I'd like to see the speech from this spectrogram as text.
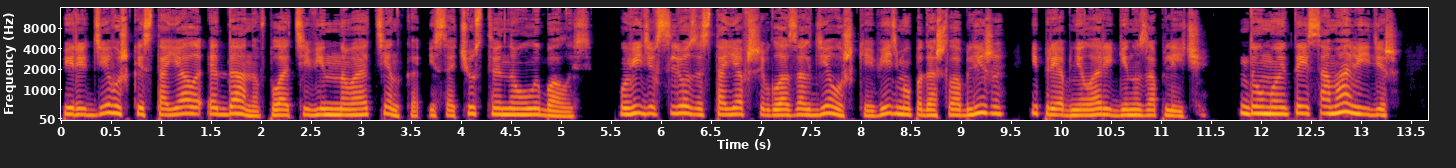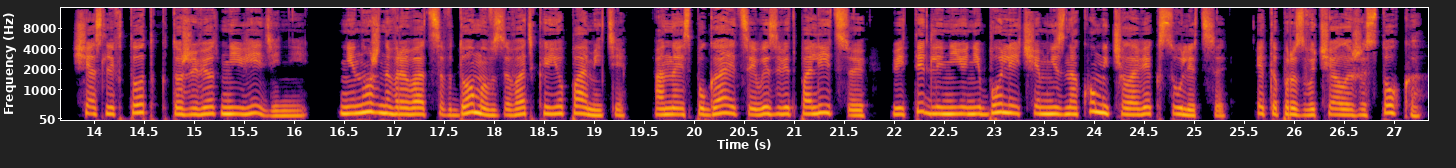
Перед девушкой стояла Эдана в платье винного оттенка и сочувственно улыбалась. Увидев слезы, стоявшие в глазах девушки, ведьма подошла ближе и приобняла Регину за плечи. «Думаю, ты и сама видишь. Счастлив тот, кто живет в неведении. Не нужно врываться в дом и взывать к ее памяти. Она испугается и вызовет полицию, ведь ты для нее не более чем незнакомый человек с улицы». Это прозвучало жестоко,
